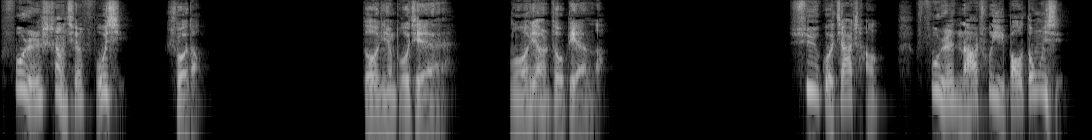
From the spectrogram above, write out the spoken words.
夫人上前扶起，说道：“多年不见，模样都变了。”叙过家常，夫人拿出一包东西，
